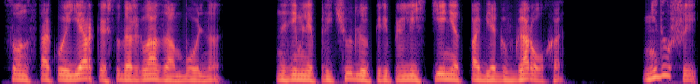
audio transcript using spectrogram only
Солнце такое яркое, что даже глазам больно. На земле причудливо переплелись тени от побегов гороха. Ни души.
